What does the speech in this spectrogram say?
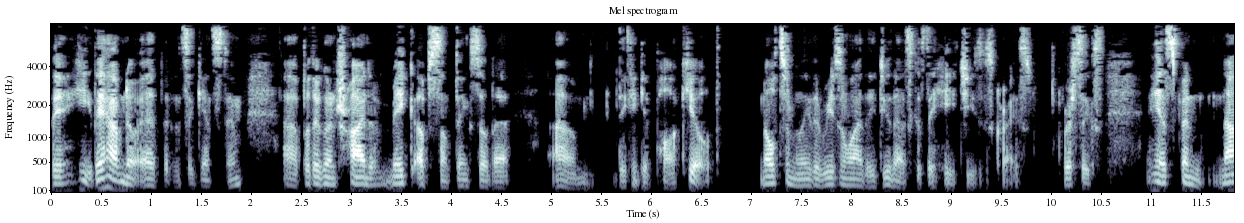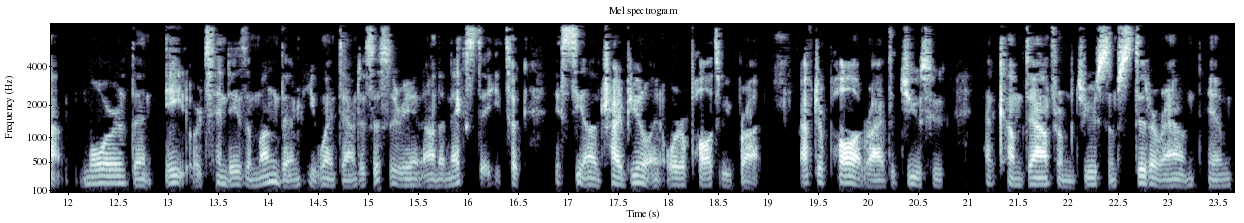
they he, they have no evidence against him, uh, but they're going to try to make up something so that um, they can get Paul killed. And ultimately, the reason why they do that is because they hate Jesus Christ. Verse 6 He had spent not more than eight or ten days among them. He went down to Caesarea, and on the next day he took his seat on the tribunal and ordered Paul to be brought. After Paul arrived, the Jews who had come down from Jerusalem stood around him,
